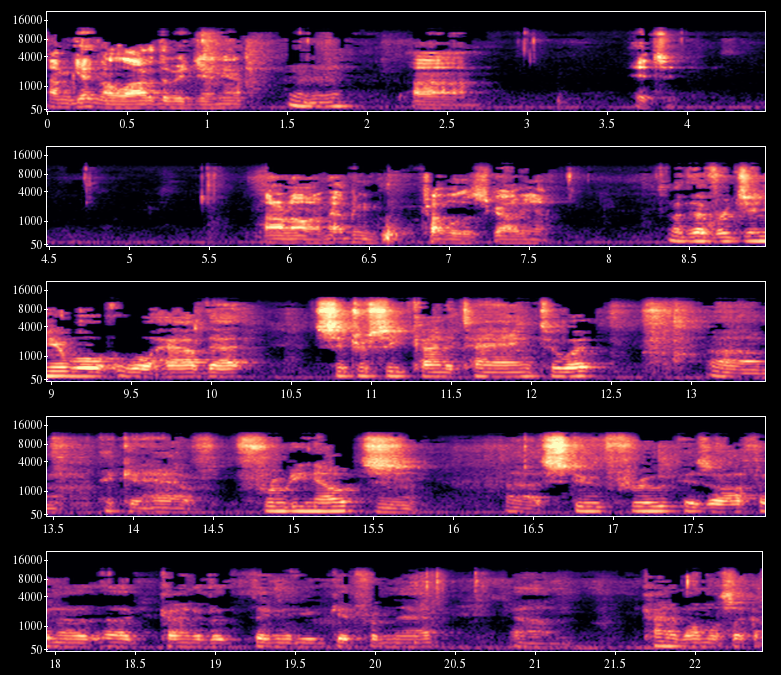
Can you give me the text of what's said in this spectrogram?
I'm getting a lot of the Virginia. Um, it's I don't know. I'm having trouble describing it. The Virginia will, will have that citrusy kind of tang to it. Um, it can have fruity notes. Uh, stewed fruit is often a, a kind of a thing that you get from that. Um, kind of almost like a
